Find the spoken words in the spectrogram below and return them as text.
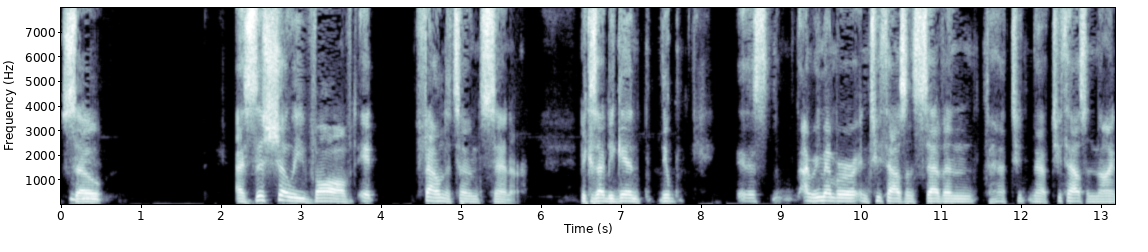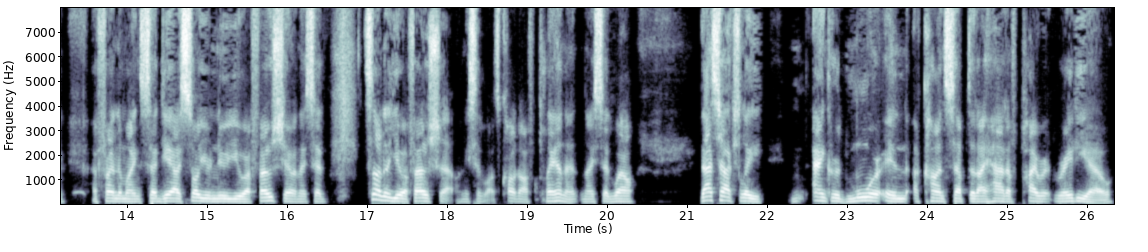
So, mm-hmm. as this show evolved, it found its own center because I began. I remember in 2007, uh, no, 2009, a friend of mine said, Yeah, I saw your new UFO show. And I said, It's not a UFO show. And he said, Well, it's called Off Planet. And I said, Well, that's actually anchored more in a concept that I had of pirate radio,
